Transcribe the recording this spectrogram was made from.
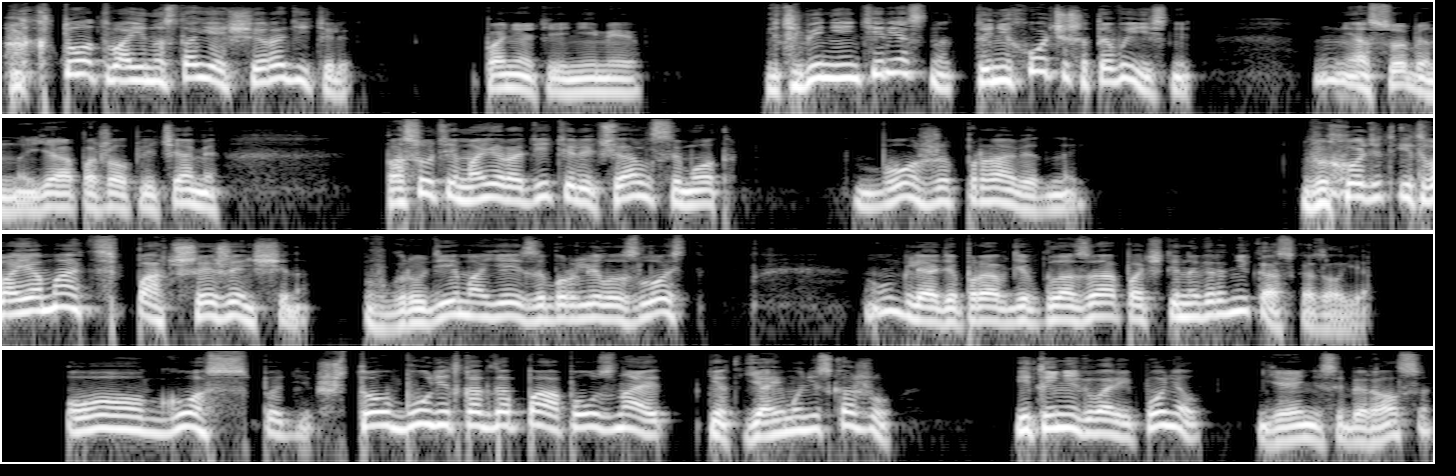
А кто твои настоящие родители? — Понятия не имею. — И тебе не интересно? Ты не хочешь это выяснить? — Не особенно. Я пожал плечами. По сути, мои родители Чарльз и Мот. Боже праведный! Выходит, и твоя мать падшая женщина. В груди моей забурлила злость. Ну, глядя правде в глаза, почти наверняка, — сказал я. «О, Господи! Что будет, когда папа узнает? Нет, я ему не скажу. И ты не говори, понял? Я и не собирался.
